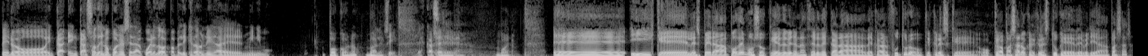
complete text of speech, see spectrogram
pero en, ca- en caso de no ponerse de acuerdo, el papel de Izquierda Unida es mínimo. Poco, ¿no? Vale. Sí, escaso. Eh, bueno. Eh, ¿Y qué le espera a Podemos o qué deberían hacer de cara, de cara al futuro? ¿O qué crees que, o qué va a pasar o qué crees tú que debería pasar?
